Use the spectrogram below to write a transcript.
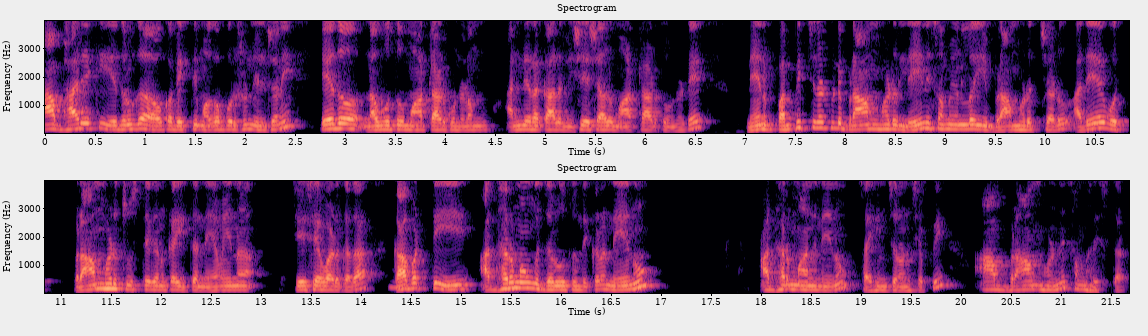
ఆ భార్యకి ఎదురుగా ఒక వ్యక్తి మగ పురుషుడు నిల్చొని ఏదో నవ్వుతూ మాట్లాడుకుంటడం అన్ని రకాల విశేషాలు మాట్లాడుతూ ఉంటుంటే నేను పంపించినటువంటి బ్రాహ్మడు లేని సమయంలో ఈ బ్రాహ్మడు వచ్చాడు. అదే బ్రాహ్మడు చూస్తే కనుక ఇతన్ని ఏమైనా చేసేవాడు కదా. కాబట్టి అధర్మం జరుగుతుంది ఇక్కడ. నేను అధర్మాన్ని నేను సహించను అని చెప్పి ఆ బ్రాహ్మణుని సంహరిస్తాడు.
